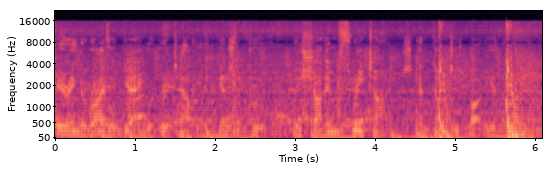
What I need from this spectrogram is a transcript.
Fearing the rival gang would retaliate against the crew, they shot him three times and dumped his body in the road.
